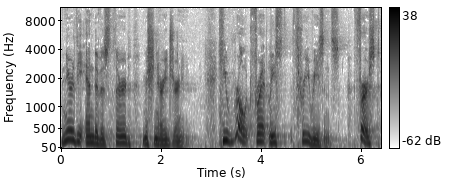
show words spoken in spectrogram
near the end of his third missionary journey. He wrote for at least three reasons. First,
